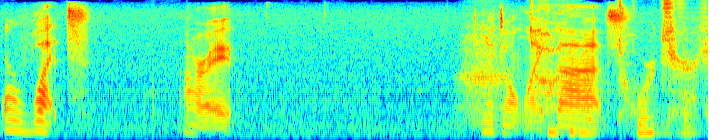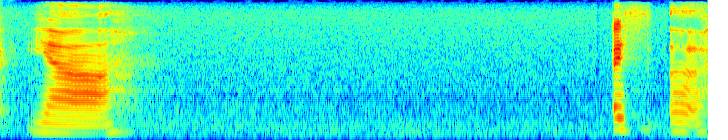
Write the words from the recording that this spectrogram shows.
Or what? All right. I don't like Talk that. tortured. Yeah. I. Th- uh,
